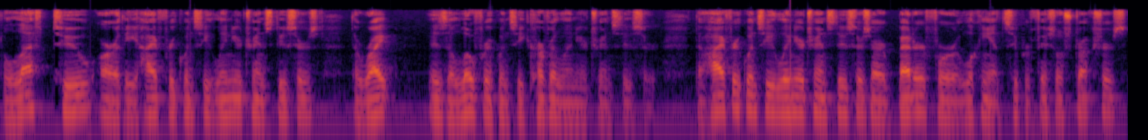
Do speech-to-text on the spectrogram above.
The left two are the high frequency linear transducers. The right is a low frequency curvilinear transducer. The high frequency linear transducers are better for looking at superficial structures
